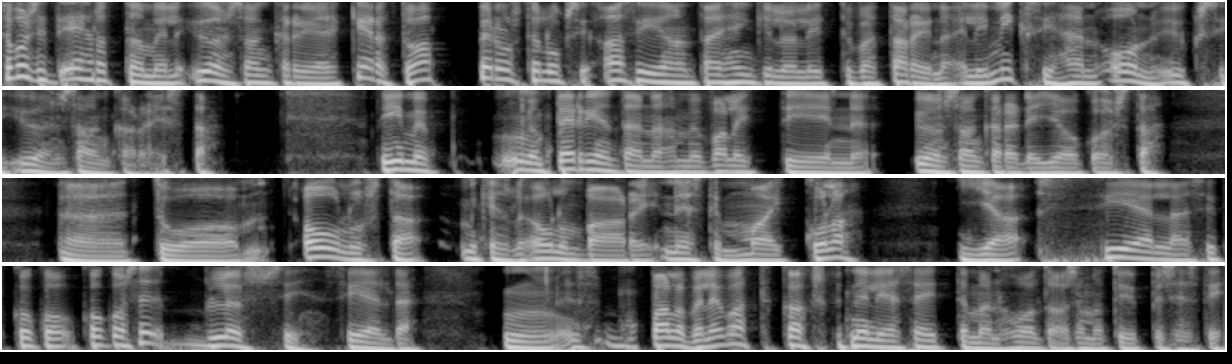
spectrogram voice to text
sä voisit ehdottaa meille yön sankaria ja kertoa perusteluksi asiaan tai henkilöön liittyvä tarina, eli miksi hän on yksi yön sankareista. Viime perjantainahan me valittiin yön sankareiden joukoista – tuo Oulusta, mikä se oli Oulun baari, Neste Maikkula. Ja siellä sitten koko, koko se lössi sieltä mm, palvelevat 24-7 huoltoasematyyppisesti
